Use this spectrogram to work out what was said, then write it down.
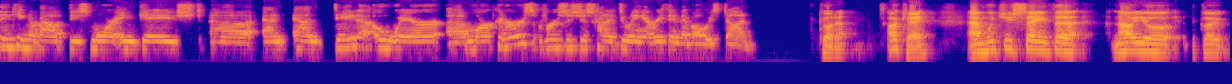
thinking about these more engaged uh, and and data aware uh, marketers versus just kind of doing everything they've always done. Got it. Okay. And would you say that now you're the glo-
